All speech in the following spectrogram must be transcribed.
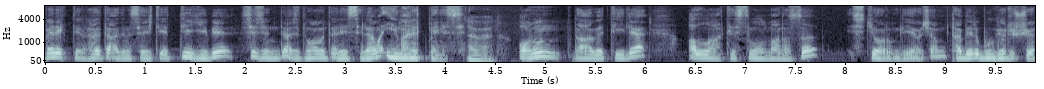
meleklerin Hazreti Adem'e secde ettiği gibi sizin de Hazreti Muhammed Aleyhisselam'a iman etmeniz. Evet. Onun davetiyle Allah'a teslim olmanızı istiyorum diye hocam. Tabi bu görüşü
